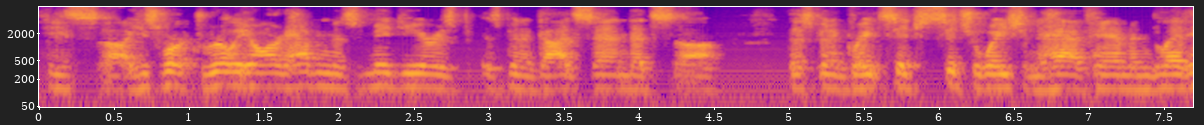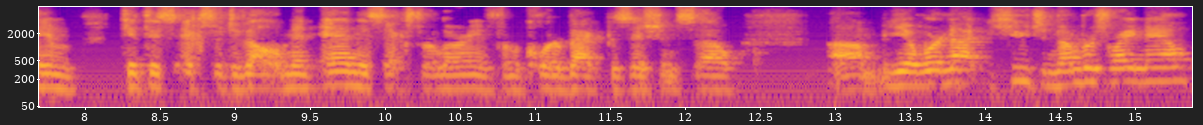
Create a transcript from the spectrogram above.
he's uh, he's worked really hard. Having him as mid year has, has been a godsend. That's uh, that's been a great situation to have him and let him get this extra development and this extra learning from quarterback position. So um, you know, we're not huge numbers right now.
